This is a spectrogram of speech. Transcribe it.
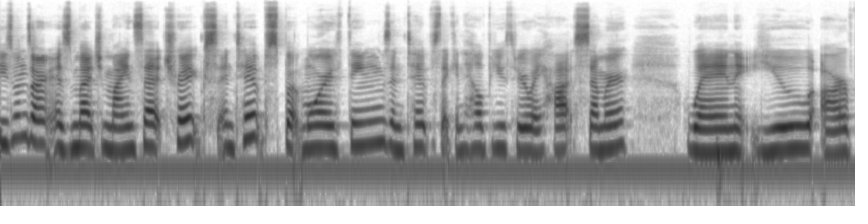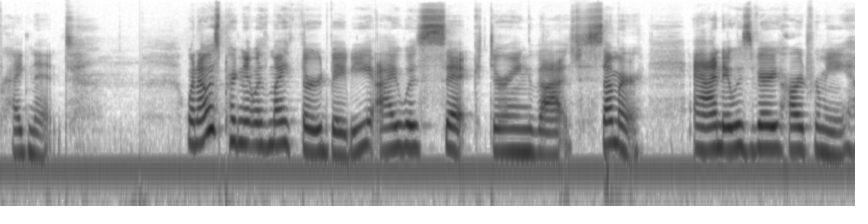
these ones aren't as much mindset tricks and tips, but more things and tips that can help you through a hot summer when you are pregnant. When I was pregnant with my third baby, I was sick during that summer and it was very hard for me.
